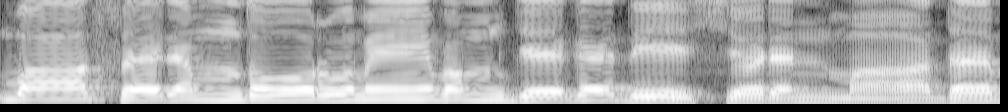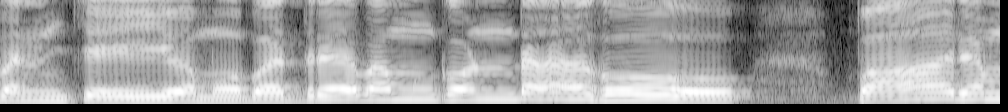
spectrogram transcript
വാസരം തോറുമേവം ജഗദീശ്വരൻ മാധവൻ ചെയ്യുമുപദ്രവം കൊണ്ടഹോ. പാരം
